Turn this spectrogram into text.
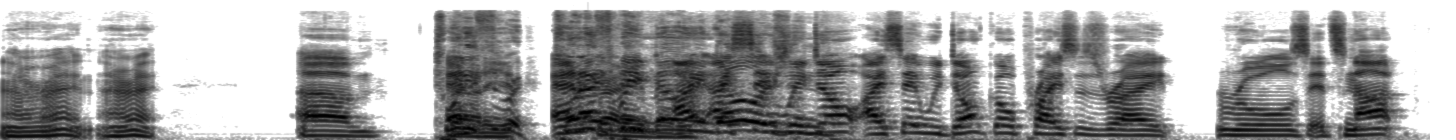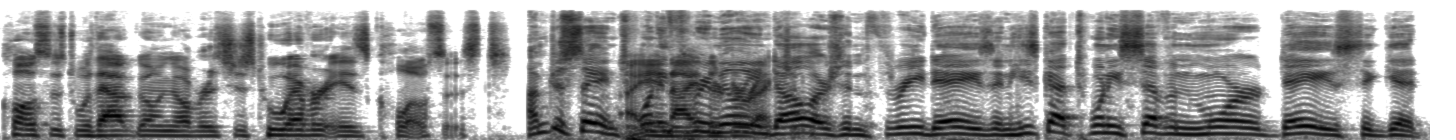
All right, all right. Um, 23, you. And I think million I, I say we don't. I say we don't go prices right rules. It's not closest without going over. It's just whoever is closest. I'm just saying, Uh, in twenty-three either million dollars in three days, and he's got 27 more days to get,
